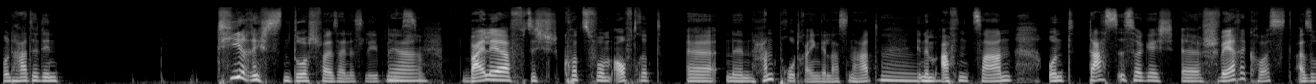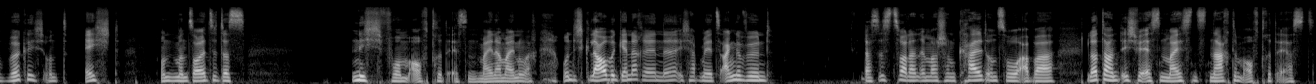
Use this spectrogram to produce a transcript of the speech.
und hatte den tierischsten Durchfall seines Lebens, Ja. weil er sich kurz vorm Auftritt äh, ein Handbrot reingelassen hat Hm. in einem Affenzahn und das ist wirklich äh, schwere Kost, also wirklich und echt und man sollte das nicht vorm Auftritt essen, meiner Meinung nach. Und ich glaube generell, ne, ich habe mir jetzt angewöhnt, das ist zwar dann immer schon kalt und so, aber Lotta und ich, wir essen meistens nach dem Auftritt erst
